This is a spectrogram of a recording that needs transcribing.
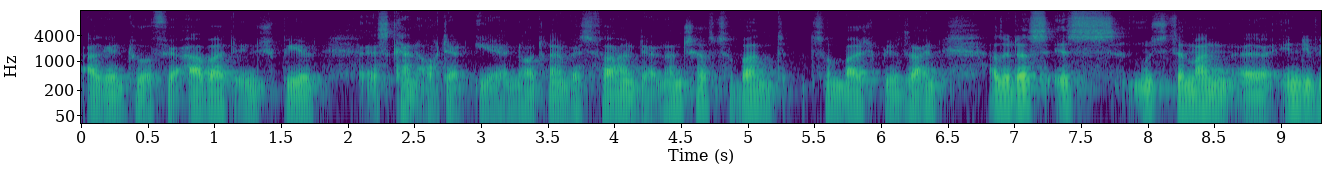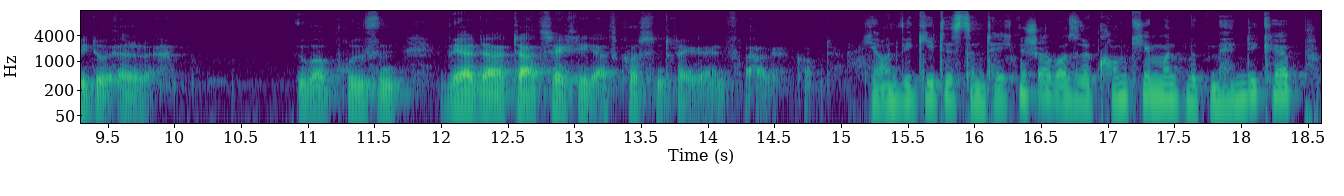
Agentur für Arbeit ins Spiel. Es kann auch der IR Nordrhein-Westfalen, der Landschaftsverband zum Beispiel sein. Also das ist, musste man äh, individuell überprüfen, wer da tatsächlich als Kostenträger in Frage kommt. Ja, und wie geht es denn technisch ab? Also da kommt jemand mit einem Handicap,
